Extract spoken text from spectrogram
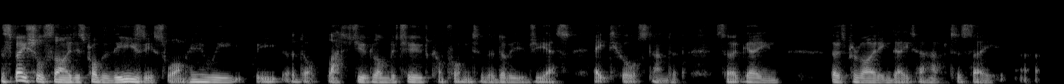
The spatial side is probably the easiest one. Here we, we adopt latitude, longitude, conforming to the WGS 84 standard. So again, those providing data have to say uh,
